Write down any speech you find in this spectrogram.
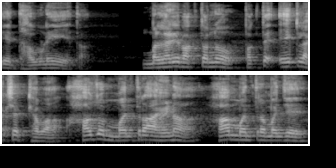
ते धावूनही येतात. मल्हारी भक्तांनो फक्त एक लक्षात ठेवा. हा जो मंत्र आहे ना हा मंत्र म्हणजे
